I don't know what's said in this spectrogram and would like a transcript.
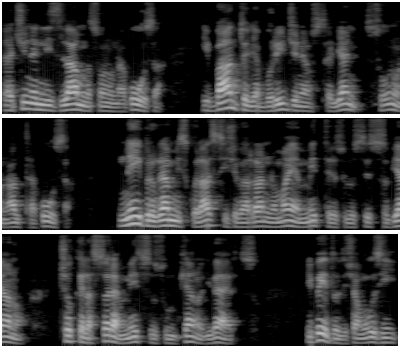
la Cina e l'Islam sono una cosa, i Bantu e gli aborigeni australiani sono un'altra cosa. Né i programmi scolastici varranno mai a mettere sullo stesso piano ciò che la storia ha messo su un piano diverso. Ripeto, diciamo così,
